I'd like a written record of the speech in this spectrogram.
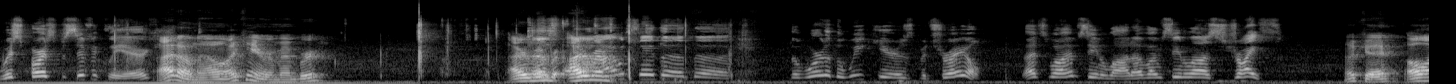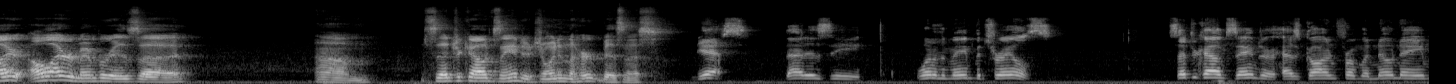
Which part specifically, Eric? I don't know. I can't remember. I remember. I uh, remember. I would say the, the the word of the week here is betrayal. That's what I'm seeing a lot of. I'm seeing a lot of strife. Okay. All I all I remember is uh um Cedric Alexander joining the Hurt Business. Yes, that is the one of the main betrayals. Cedric Alexander has gone from a no-name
